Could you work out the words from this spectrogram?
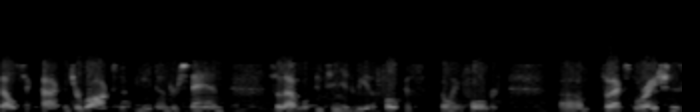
felsic package of rocks that we need to understand. So that will continue to be the focus going forward. Um, so exploration is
